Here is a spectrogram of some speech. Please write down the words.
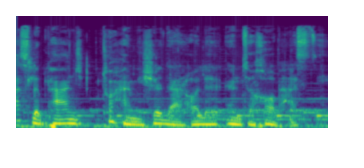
فصل پنج تو همیشه در حال انتخاب هستی.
